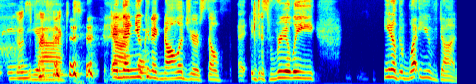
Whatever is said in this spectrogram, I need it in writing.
It was perfect. and then you can acknowledge yourself eh, just really, you know, the what you've done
